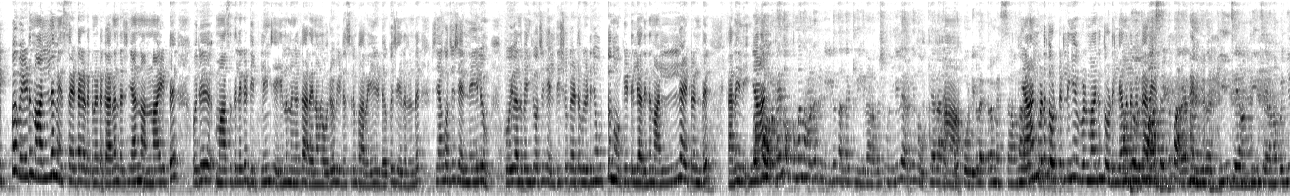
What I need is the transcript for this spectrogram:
ഇപ്പൊ വീട് നല്ല മെസ്സായിട്ടാണ് കിടക്കണേട്ട് കാരണം എന്താ വെച്ചാൽ ഞാൻ നന്നായിട്ട് ഒരു മാസത്തിലേക്ക് ഡീപ് ക്ലീൻ ചെയ്യുന്ന നിങ്ങൾക്ക് അറിയാം. നമ്മൾ ഓരോ വീഡിയോസിലും പറയും ഇടുകയൊക്കെ ചെയ്തിട്ടുണ്ട്. പക്ഷെ ഞാൻ കുറച്ച് ചെന്നൈയിലും പോയി വന്നപ്പോ എനിക്ക് കുറച്ച് ഹെൽത്ത് ഇഷ്യൂ ഒക്കെ ആയിട്ട് വീട് ഞാൻ ഒട്ടും നോക്കിയിട്ടില്ല. അതിന്റെ നല്ലതായിട്ടുണ്ട് കാരണം ഞാൻ പുറമേ നോക്കുമ്പോ നമ്മുടെ ഒരു വീട് നല്ല ക്ലീൻ ആണ്. പക്ഷെ ഉള്ളിൽ ഇറങ്ങി നോക്കിയാലാണ് എത്ര പൊടികൾ എത്ര മെസ്സാവുന്ന ഞാൻ ഇവിടെ തൊട്ടില്ലെങ്കിൽ ഇവൾമാരും തൊടില്ല എന്നുള്ള നിങ്ങൾക്ക് അറിയാം മാസമായിട്ട് പറയാൻ തുടങ്ങിയത്. ക്ലീൻ ചെയ്യണം ക്ലീൻ ചെയ്യണം. അപ്പൊ ഇനി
